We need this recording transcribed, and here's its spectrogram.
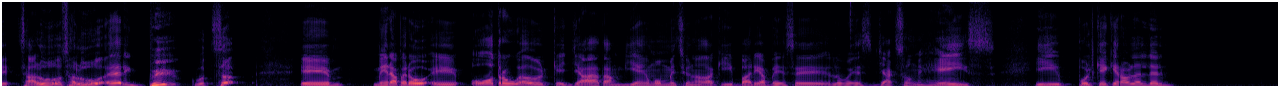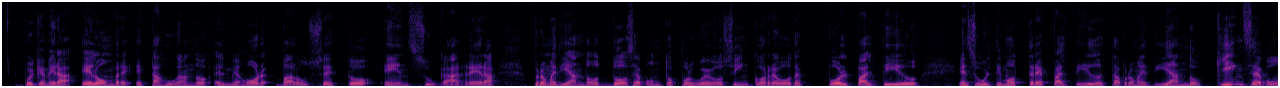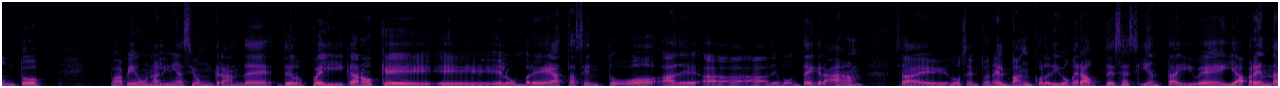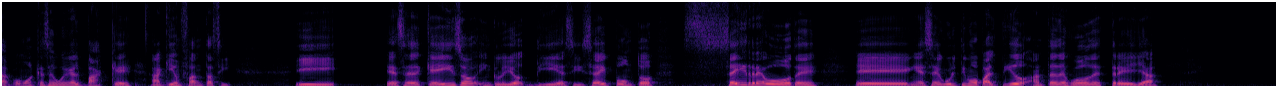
Eh, saludos, saludos, Eric B. What's up? Eh, mira, pero eh, otro jugador que ya también hemos mencionado aquí varias veces lo es Jackson Hayes. ¿Y por qué quiero hablar de él? Porque mira, el hombre está jugando el mejor baloncesto en su carrera, promediando 12 puntos por juego, 5 rebotes por partido. En sus últimos 3 partidos está promediando 15 puntos. Papi, una alineación grande de los pelícanos que eh, el hombre hasta sentó a, de, a, a Devontae Graham. O sea, eh, lo sentó en el banco. Le dijo, mira, usted se sienta y ve y aprenda cómo es que se juega el básquet aquí en Fantasy. Y ese que hizo incluyó 16 puntos, 6 rebotes eh, en ese último partido antes del juego de estrella.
